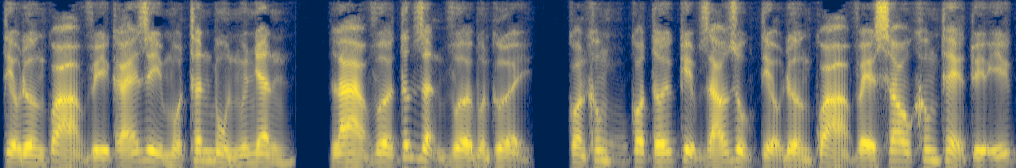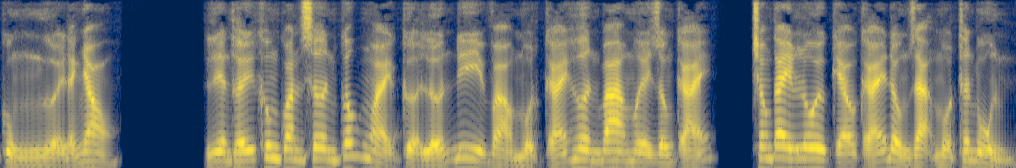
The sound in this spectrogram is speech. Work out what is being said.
tiểu đường quả vì cái gì một thân bùn nguyên nhân, là vừa tức giận vừa buồn cười, còn không có tới kịp giáo dục tiểu đường quả về sau không thể tùy ý cùng người đánh nhau. Liền thấy không quan sơn cốc ngoài cửa lớn đi vào một cái hơn 30 giống cái, trong tay lôi kéo cái đồng dạng một thân bùn,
